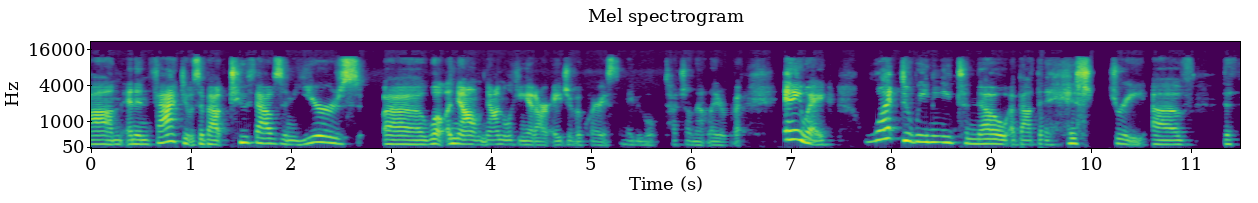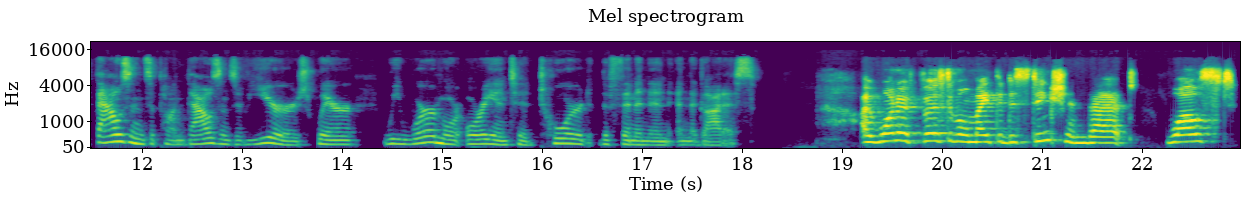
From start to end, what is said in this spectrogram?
Um, and in fact, it was about 2,000 years. Uh, well, now, now I'm looking at our age of Aquarius. Maybe we'll touch on that later. But anyway, what do we need to know about the history of the thousands upon thousands of years where we were more oriented toward the feminine and the goddess? I want to first of all make the distinction that whilst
